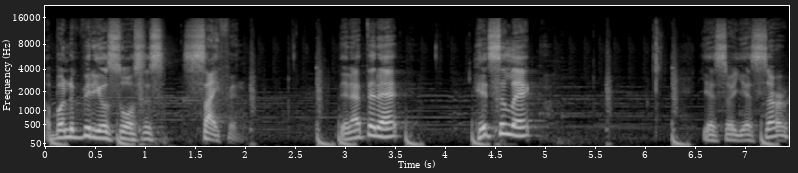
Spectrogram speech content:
up under video sources, Syphon. Then after that, hit select Yes, sir. Yes, sir.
